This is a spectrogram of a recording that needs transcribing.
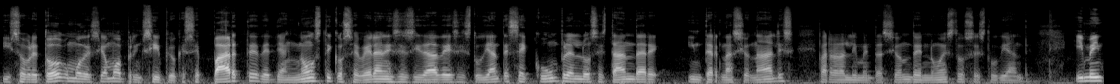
Y sobre todo, como decíamos al principio, que se parte del diagnóstico, se ve la necesidad de ese estudiante, se cumplen los estándares internacionales para la alimentación de nuestros estudiantes. Y me,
